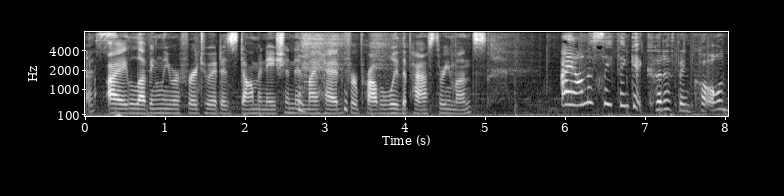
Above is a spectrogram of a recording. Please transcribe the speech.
Yes. I lovingly refer to it as domination in my head for probably the past three months. I honestly think it could have been called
